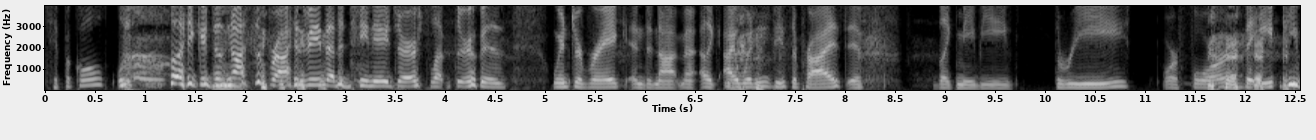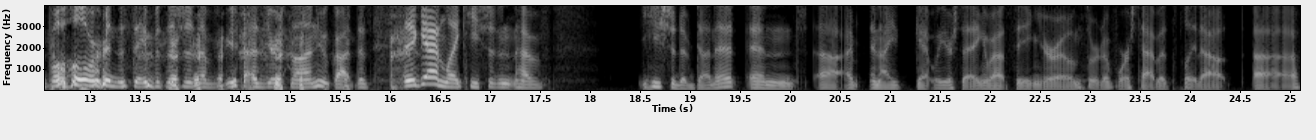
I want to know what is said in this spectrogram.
typical. like it does not surprise me that a teenager slept through his winter break and did not. Ma- like I wouldn't be surprised if like maybe three or four of the eight people were in the same position of, as your son who got this. And again, like he shouldn't have. He should have done it, and uh, I and I get what you're saying about seeing your own sort of worst habits played out uh,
